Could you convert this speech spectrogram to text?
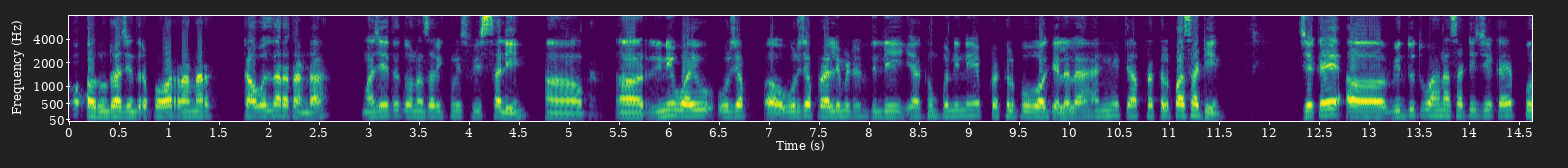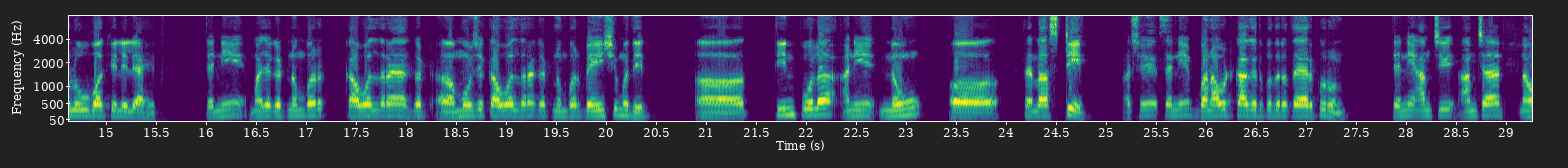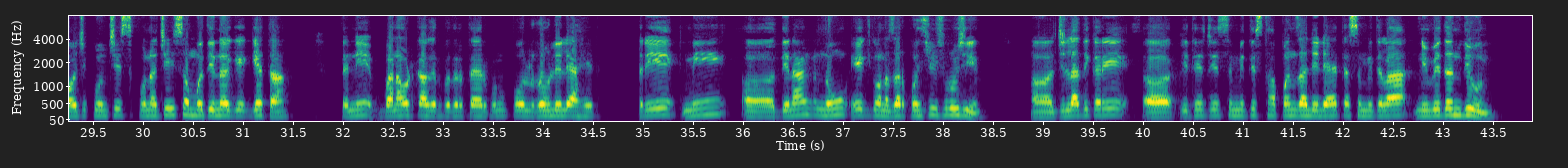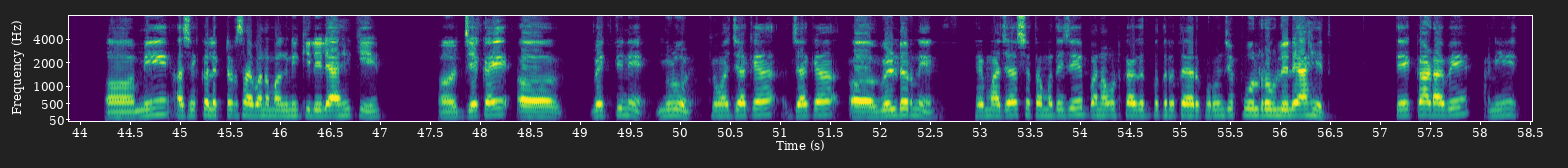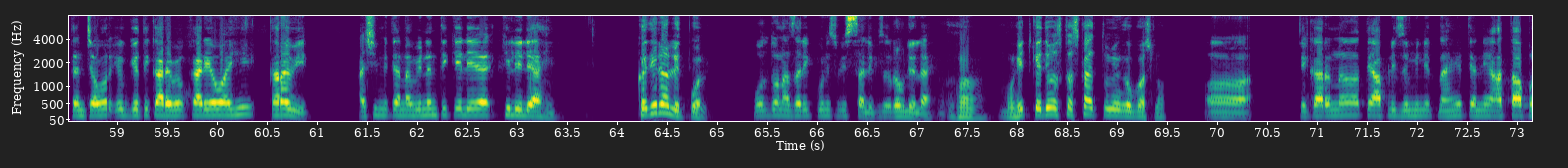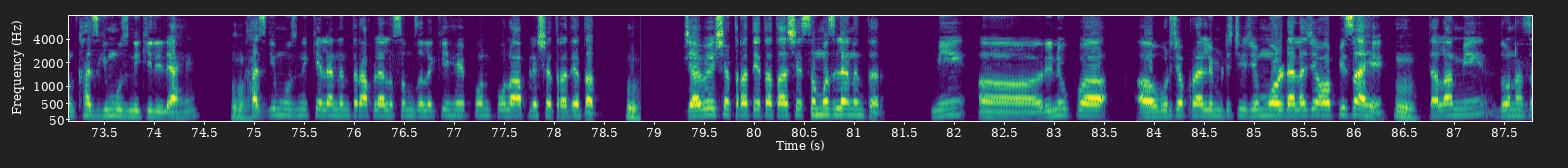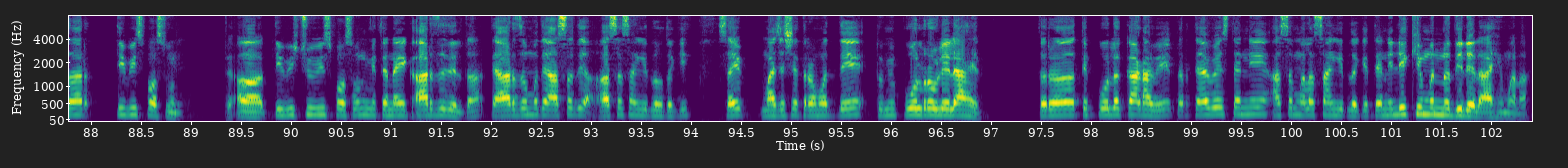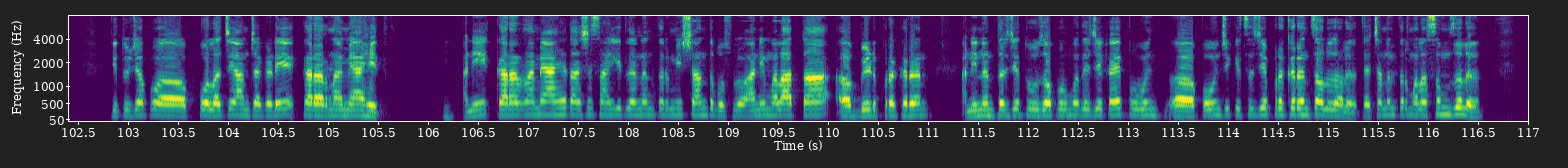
नाव अरुण राजेंद्र पवार राहणार कावलदारा तांडा. माझ्या इथे दोन हजार एकोणीस वीस साली रिन्यू वायू ऊर्जा अ, ऊर्जा प्राय लिमिटेड दिल्ली या कंपनीने प्रकल्प उभा केलेला आहे आणि त्या प्रकल्पासाठी जे काही अ, विद्युत वाहनासाठी जे काही पोलो उभा केलेले आहेत त्यांनी माझ्या गट नंबर कावलदरा गट अ, मौजे कावलदरा गट नंबर ब्याऐंशी मधील अ, तीन पोल आणि नऊ अ, त्यांना स्टे असे त्यांनी बनावट कागदपत्र तयार करून त्यांनी आमची आमच्या नावाची कोणचीच कोणाचीही संमती न घे- घेता त्यांनी बनावट कागदपत्र तयार करून पोल रवलेले आहेत. तरी मी दिनांक नऊ एक दोन हजार पंचवीस रोजी जिल्हाधिकारी इथे जे समिती स्थापन झालेली आहे त्या समितीला निवेदन देऊन मी असे कलेक्टर साहेबांना मागणी केलेली आहे की जे काही व्यक्तीने मिळून किंवा ज्या क्या ज्या क्या वेल्डरने हे माझ्या शेतामध्ये जे बनावट कागदपत्र तयार करून जे पोल रवलेले आहेत ते काढावे आणि त्यांच्यावर योग्य ती कार्य कार्यवाही करावी अशी मी त्यांना विनंती केली केलेली आहे. कधी राहिलेत पोल? पोल दोन हजार एकोणीस वीस साली रवलेला आहे. हा. मग इतके दिवस कसं काय तुम्ही बसलो? अ, ते कारण ते आपली जमिनीत नाही त्यांनी आता आपण खाजगी मोजणी केलेली आहे. हम्म. खाजगी मोजणी केल्यानंतर आपल्याला समजलं की हे पण पोल आपल्या क्षेत्रात येतात. हम्म. ज्यावेळी क्षेत्रात येतात असे समजल्यानंतर मी रिन्यू ऊर्जा प्राय लिमिटेडची जे मोरड्याला जे ऑफिस आहे. त्याला मी दोन हजार तेवीसपासून तेवीस चोवीसपासून मी त्यांना एक अर्ज दिलता. त्या अर्जामध्ये असं दे- असं सांगितलं होतं की साहेब माझ्या क्षेत्रामध्ये तुम्ही पोल रवलेले आहेत. तर ते पोल काढावे. तर त्यावेळेस त्यांनी असं मला सांगितलं की त्यांनी लेखी म्हणणं दिलेलं आहे मला की तुझ्या पोलाचे आमच्याकडे करारनामे आहेत. आणि करारनामे आहेत असे सांगितल्यानंतर मी शांत बसलो आणि मला आता बीड प्रकरण आणि नंतर जे तुळजापूरमध्ये जे काय पवन अ, पवनचक्कीचं जे प्रकरण चालू झालं त्याच्यानंतर मला समजलं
